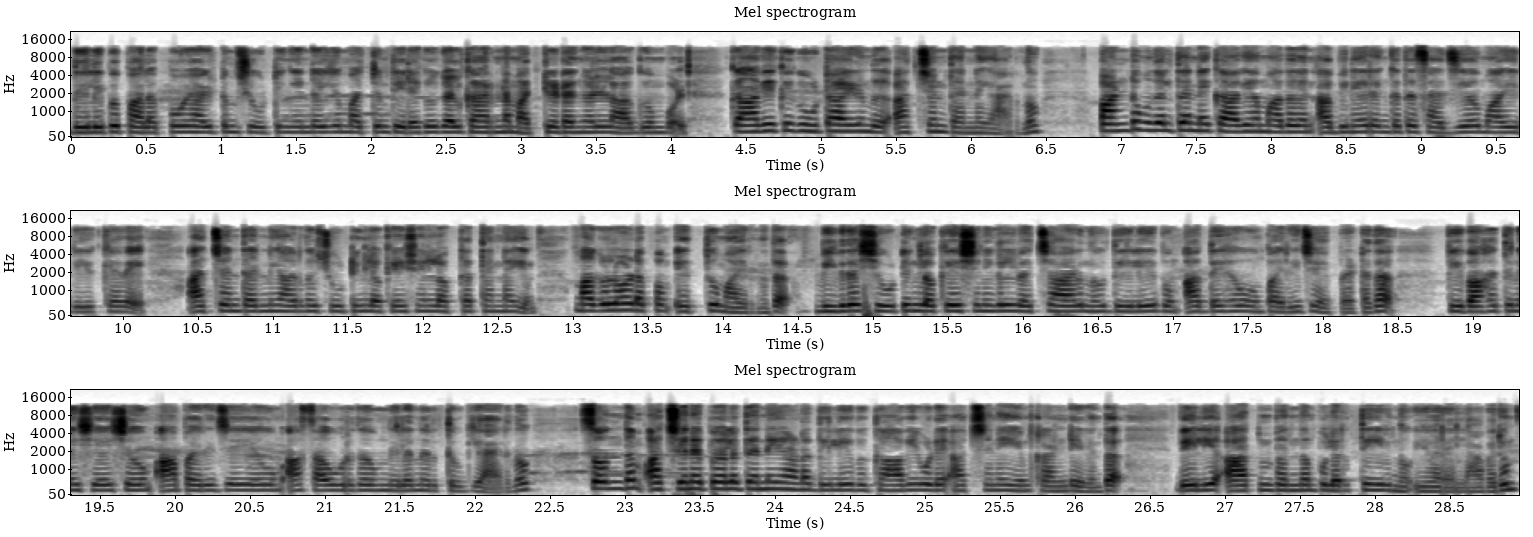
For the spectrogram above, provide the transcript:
ദിലീപ് പലപ്പോഴായിട്ടും ഷൂട്ടിങ്ങിന്റെയും മറ്റും തിരക്കുകൾ കാരണം മറ്റിടങ്ങളിലാകുമ്പോൾ കാവ്യക്ക് കൂട്ടായിരുന്നത് അച്ഛൻ തന്നെയായിരുന്നു. പണ്ട് മുതൽ തന്നെ കാവ്യ മാധവൻ അഭിനയ രംഗത്ത് സജീവമായിരിക്കവേ. അച്ഛൻ തന്നെയായിരുന്നു ഷൂട്ടിംഗ് ലൊക്കേഷനിലൊക്കെ തന്നെയും മകളോടൊപ്പം എത്തുമായിരുന്നത്. വിവിധ ഷൂട്ടിംഗ് ലൊക്കേഷനുകളിൽ വെച്ചായിരുന്നു ദിലീപും അദ്ദേഹവും പരിചയപ്പെട്ടത്. വിവാഹത്തിന് ശേഷവും ആ പരിചയവും ആ സൗഹൃദവും നിലനിർത്തുകയായിരുന്നു. സ്വന്തം അച്ഛനെ പോലെ തന്നെയാണ് ദിലീപ് കാവ്യയുടെ അച്ഛനെയും കണ്ടിരുന്നത്. വലിയ ആത്മബന്ധം പുലർത്തിയിരുന്നു ഇവരെല്ലാവരും.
